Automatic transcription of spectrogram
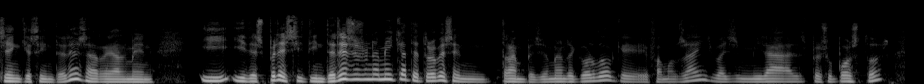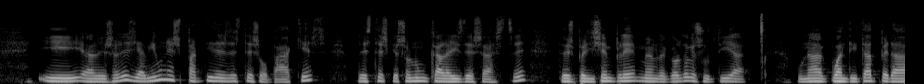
gent que s'interessa realment. I, I després, si t'interesses una mica, te trobes en trampes. Jo me'n recordo que fa molts anys vaig mirar els pressupostos i aleshores hi havia unes partides d'estes opaques, d'estes que són un calaix desastre. Entonces, per exemple, me'n recordo que sortia una quantitat per a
